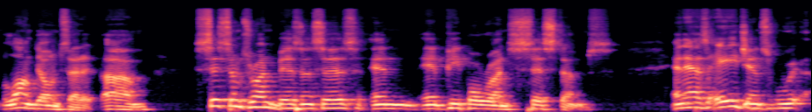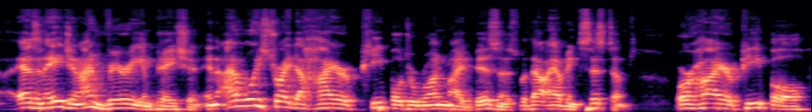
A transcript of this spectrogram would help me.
Long Don said it. Um, systems run businesses, and and people run systems. And as agents, as an agent, I'm very impatient. And I've always tried to hire people to run my business without having systems or hire people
